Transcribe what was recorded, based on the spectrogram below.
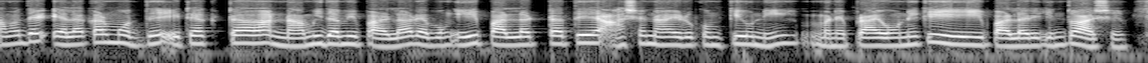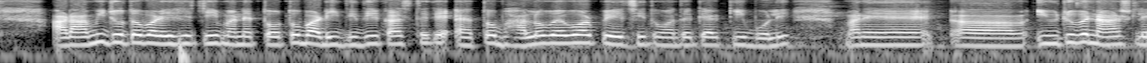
আমাদের এলাকার মধ্যে এটা একটা নামি দামি পার্লার এবং এই পার্লারটাতে আসে না এরকম কেউ নেই। মানে প্রায় অনেকেই এই পার্লারে কিন্তু আসে। আর আমি যতবার এসেছি মানে ততবারই দিদির কাছ থেকে এত ভালো ব্যবহার পেয়েছি, তোমাদেরকে আর কি বলি। মানে ইউটিউবে না আসলে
